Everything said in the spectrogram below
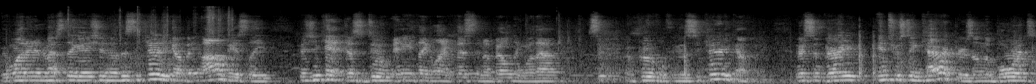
We want an investigation of the security company, obviously, because you can't just do anything like this in a building without approval through the security company. There's some very interesting characters on the boards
